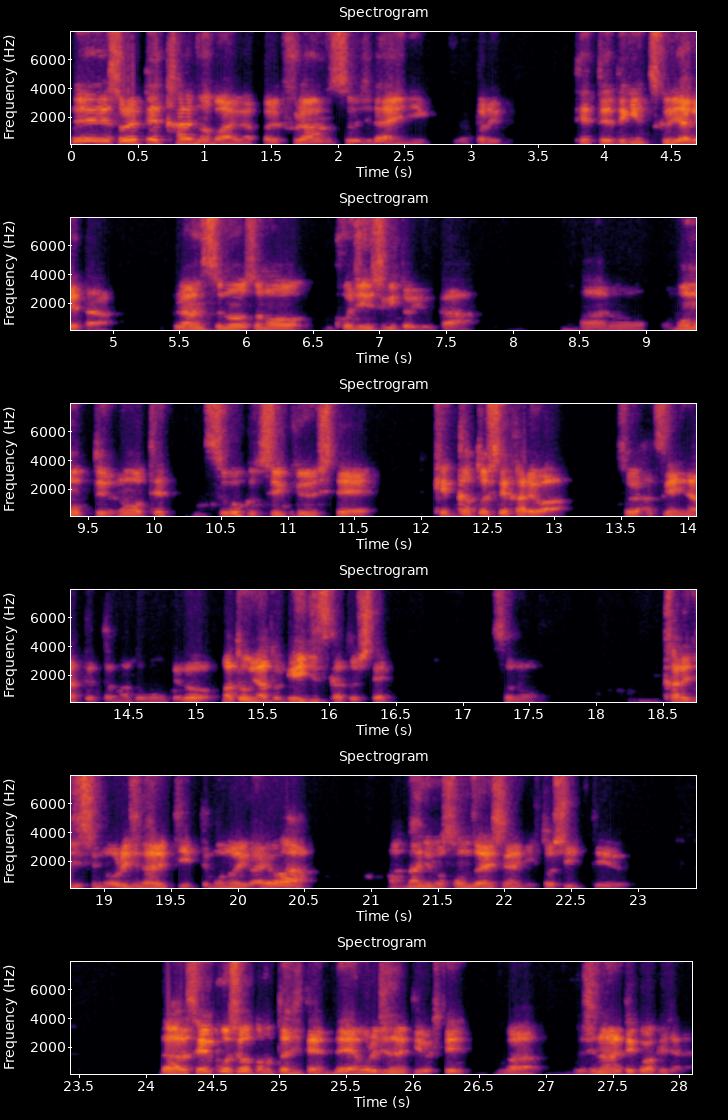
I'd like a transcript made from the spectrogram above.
で、それって彼の場合はやっぱりフランス時代にやっぱり徹底的に作り上げたフランスのその個人主義というか、あの、ものっていうのをてすごく追求して、結果として彼はそういう発言になってったんだと思うけど、まあ、特にあと芸術家として、その、彼自身のオリジナリティってもの以外は、まあ何も存在しないに等しいっていう。だから成功しようと思った時点で、オリジナリティを否定は失われていくわけじゃない。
